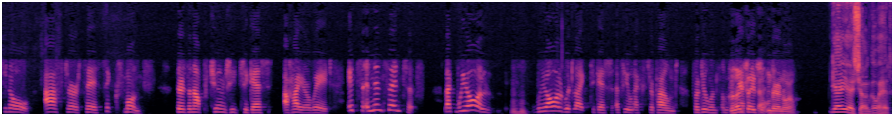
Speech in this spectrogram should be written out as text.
you know after say six months there's an opportunity to get a higher wage. It's an incentive. Like we all Mm-hmm. we all would like to get a few extra pound for doing something. Can I say something there, Noel? Yeah, yeah, Sean, go ahead.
